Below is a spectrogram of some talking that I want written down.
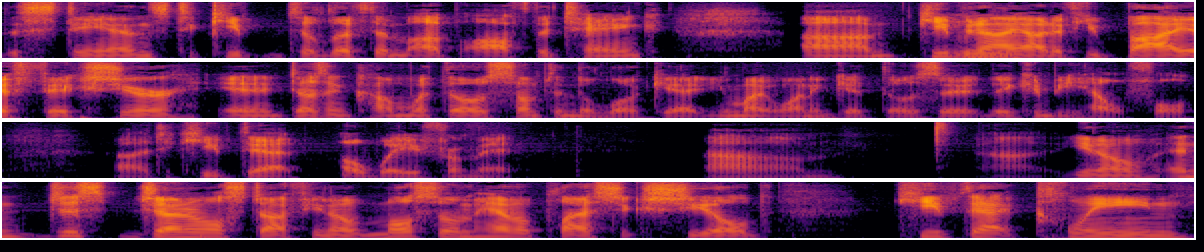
the stands to keep to lift them up off the tank. Um, keep an Mhm. eye out if you buy a fixture and it doesn't come with those, something to look at. You might want to get those. They, they can be helpful uh, to keep that away from it. Um, you know, and just general stuff. You know, most of them have a plastic shield. Keep that clean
